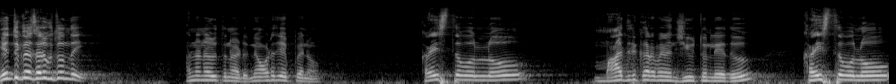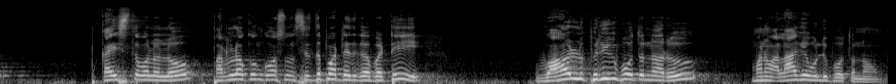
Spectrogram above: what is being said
ఎందుకు జరుగుతుంది? అని అడుగుతున్నాడు. నేను ఒకటే చెప్పాను. క్రైస్తవుల్లో మాదిరికరమైన జీవితం లేదు. క్రైస్తవులో క్రైస్తవులలో పరలోకం కోసం సిద్ధపడలేదు కాబట్టి వాళ్ళు పెరిగిపోతున్నారు. మనం అలాగే ఉండిపోతున్నాం.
